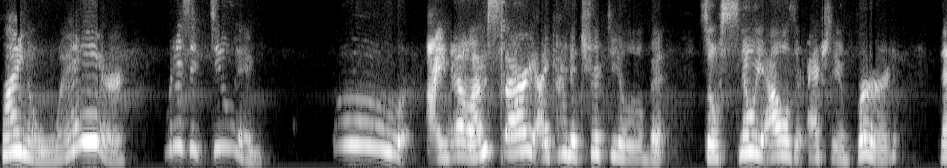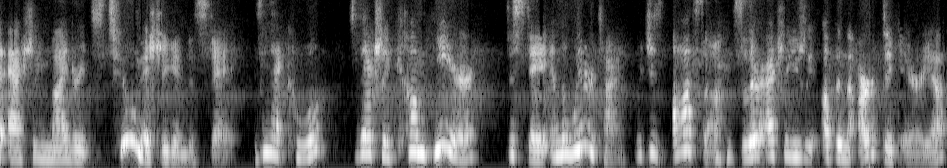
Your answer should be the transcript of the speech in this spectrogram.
flying away or what is it doing? Ooh, I know, I'm sorry. I kind of tricked you a little bit. So snowy owls are actually a bird that actually migrates to Michigan to stay. Isn't that cool? So they actually come here to stay in the wintertime, which is awesome. So they're actually usually up in the Arctic area.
